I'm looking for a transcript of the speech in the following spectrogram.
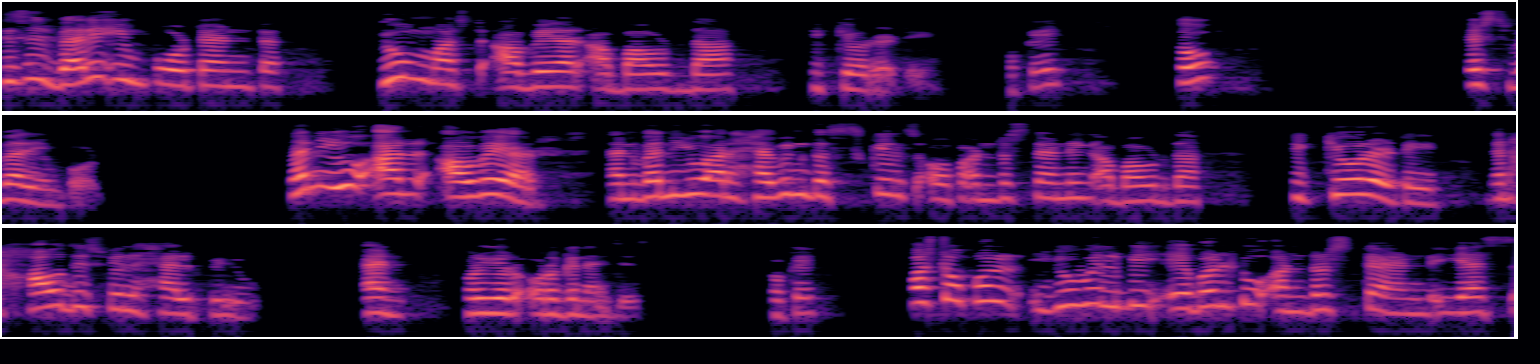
This is very important. You must aware about the security okay? So it's very important. When you are aware and when you are having the skills of understanding about the security then how this will help you and for your organization okay? First of all you will be able to understand yes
